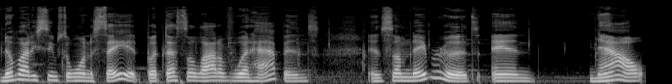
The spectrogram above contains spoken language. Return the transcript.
nobody seems to want to say it, but that's a lot of what happens in some neighborhoods. And now,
